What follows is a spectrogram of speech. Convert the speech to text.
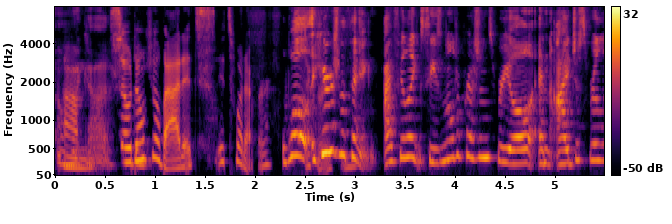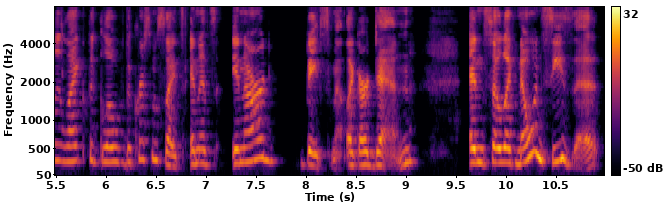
Oh my um, gosh. so don't feel bad. It's it's whatever. Well here's the thing. I feel like seasonal depression's real and i just really like the glow of the christmas lights and it's in our basement like our den. And so like no one sees it.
